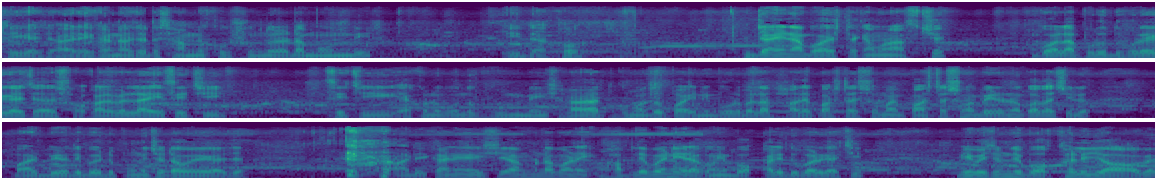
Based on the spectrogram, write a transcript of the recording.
ঠিক আছে, আর এখানে হচ্ছে একটা সামনে খুব সুন্দর একটা মন্দির। এই দেখো, জানি না ভয়েসটা কেমন আসছে, গলা পুরো ধরে গেছে। আর সকালবেলা এসেছি এসেছি এখনও পর্যন্ত ঘুম নেই, সারা রাত ঘুমাতেও পাইনি ভোরবেলা সাড়ে পাঁচটার সময় পাঁচটার সময় বেরোনোর কথা ছিল আর বেরোতে বেরোতে পৌনে ছটা হয়ে গেছে। আর এখানে এসে আমরা মানে ভাবতে পারিনি এরকম আমি বকখালি দুবার গেছি। ভেবেছিলাম যে বকখালি যাওয়া হবে।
